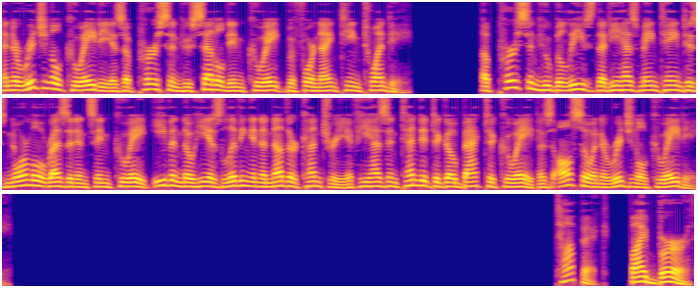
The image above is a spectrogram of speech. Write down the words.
An original Kuwaiti is a person who settled in Kuwait before 1920. A person who believes that he has maintained his normal residence in Kuwait even though he is living in another country if he has intended to go back to Kuwait is also an original Kuwaiti. By birth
